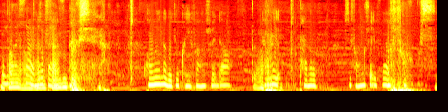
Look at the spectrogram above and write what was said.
我一当然了，般下雨它是帆布鞋。匡威那个就可以防水的，得了它，那个它那个是防水帆布鞋。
